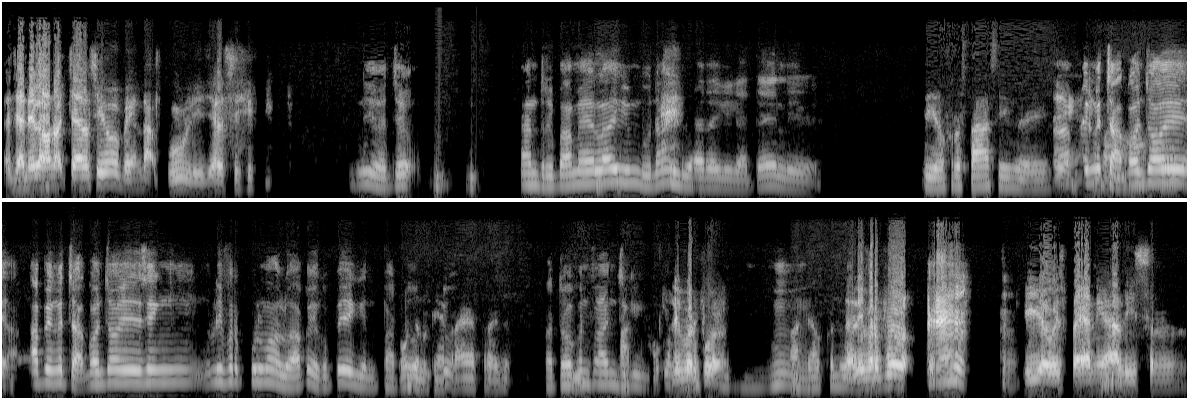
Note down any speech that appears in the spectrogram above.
Jadi lo ono Chelsea oh, pengen tak bully Chelsea. Iya, Cuk. Andri Pamela imbu nang biar iki gateli. Iya, frustasi sih. Apa ngejak koncoe, apa ngejak koncoe sing Liverpool mau lho, aku ya kepengin Oh, jalur kayak Bado kan Van. Liverpool. Hmm. Padahal kan Nah, Liverpool iya wis pengen ya Alisson,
